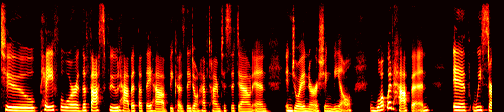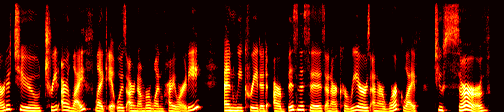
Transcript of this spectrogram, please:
to pay for the fast food habit that they have because they don't have time to sit down and enjoy a nourishing meal. What would happen if we started to treat our life like it was our number one priority? And we created our businesses and our careers and our work life to serve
